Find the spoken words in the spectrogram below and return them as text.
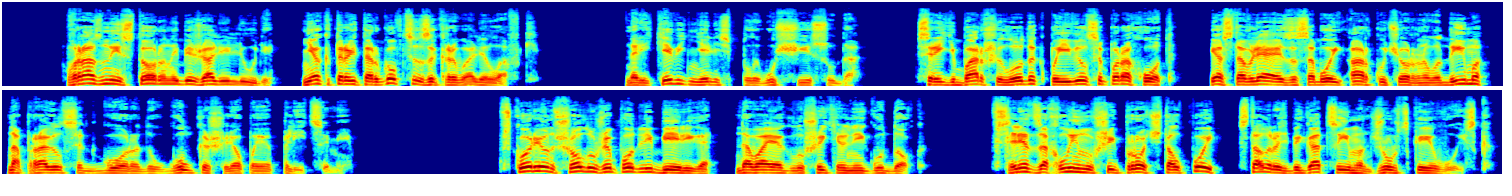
В разные стороны бежали люди, некоторые торговцы закрывали лавки. На реке виднелись плывущие суда. Среди барж и лодок появился пароход и, оставляя за собой арку черного дыма, направился к городу, гулко шлепая плицами. Вскоре он шел уже подле берега, давая оглушительный гудок. Вслед за хлынувшей прочь толпой стал разбегаться и манчжурское войско.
